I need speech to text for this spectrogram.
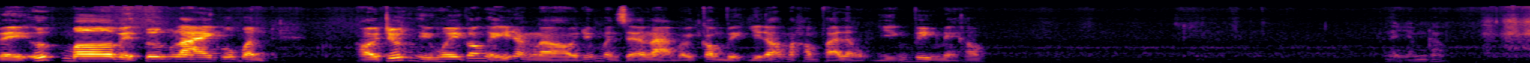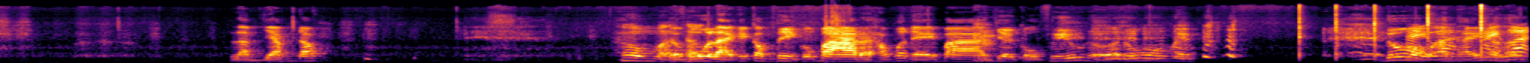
về ước mơ về tương lai của mình. Hồi trước thì Huy có nghĩ rằng là hồi trước mình sẽ làm một cái công việc gì đó mà không phải là một diễn viên này không? Là giám đốc. Làm giám đốc không mà rồi thật, mua lại cái công ty của ba rồi không có để ba chơi cổ phiếu nữa đúng không em? Đúng không? quá, anh thấy là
